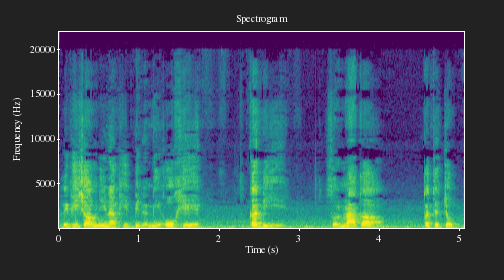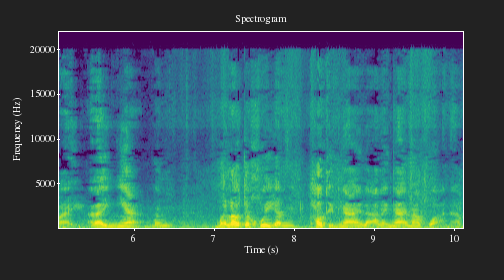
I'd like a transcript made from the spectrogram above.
เฮ้ยพี่ชอบนี้นะ พี่ปิดอันนี้โอเค ก็ดี ส่วนมากก็ก็จะจบไปอะไรอย่างเงี้ยมันเหมือนเราจะคุยกันเข้าถึงง่ายและอะไรง่ายมากกว่านะครับ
